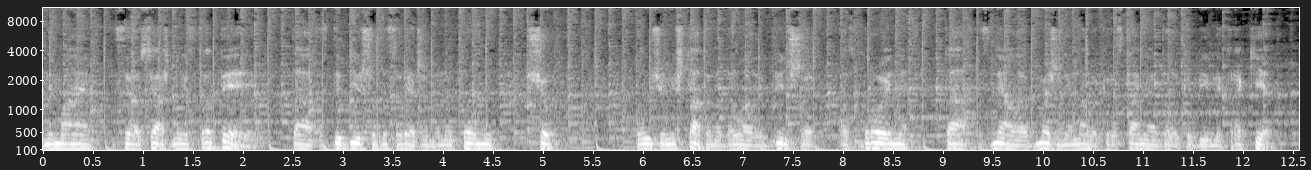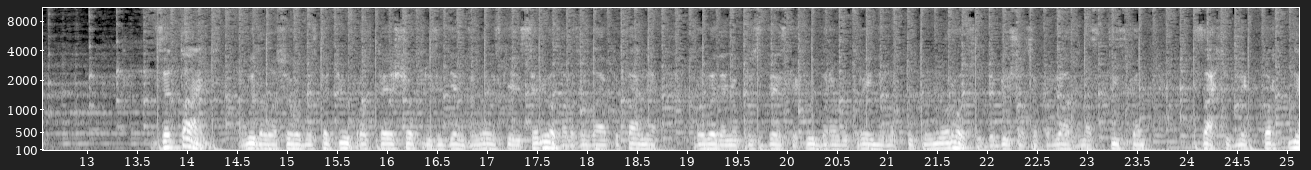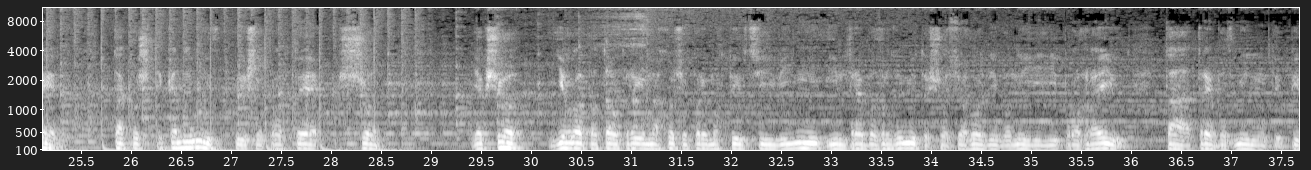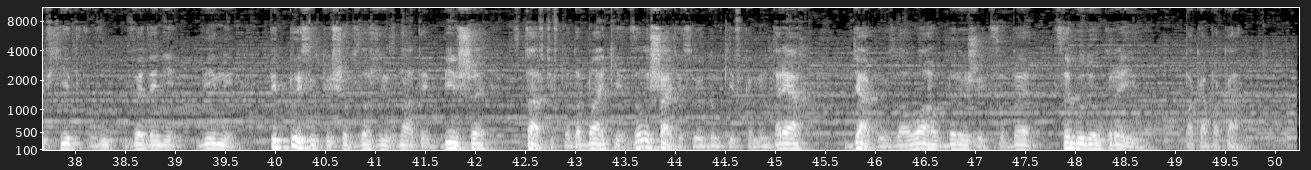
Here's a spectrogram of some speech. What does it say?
не має всеосяжної стратегії та здебільшого зосереджено на тому, щоб Сполучені Штати надавали більше озброєння та зняли обмеження на використання далекобійних ракет. The Times видала сьогодні статтю про те, що президент Зеленський серйозно розглядає питання проведення президентських виборів в Україні в наступному році, де більше це пов'язано з тиском західних партнерів. Також економіст пише про те, що якщо Європа та Україна хоче перемогти в цій війні, їм треба зрозуміти, що сьогодні вони її програють, та треба змінювати підхід в веденні війни. Підписуйтесь, щоб завжди знати більше. Ставте вподобайки, залишайте свої думки в коментарях. Дякую за увагу. Бережіть себе. Це буде Україна. Пока-пока.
